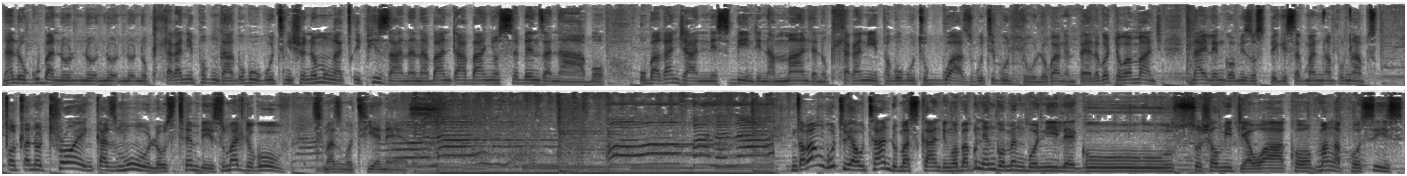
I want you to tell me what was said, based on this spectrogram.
nalokuba nokuhlakanipha okungako ukuthi ngisho noma ungaciphizana nabantu abanye osebenza nabo uba kanjani nesibindi namandla nokuhlakanipha kokuthi ukwazi ukuthi kudlulo kwangempela. Kodwa kwamanje nayi le ngoma izosibhekisa kumanqampu nqampu xoxa no Troy Nkazimulo usithembisa umadlokovu simazi ngo TNS Ngicabanga ukuthi uyawuthanda uMaskandi ngoba kunengoma engibonile ku social media wakho mangaphosisi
